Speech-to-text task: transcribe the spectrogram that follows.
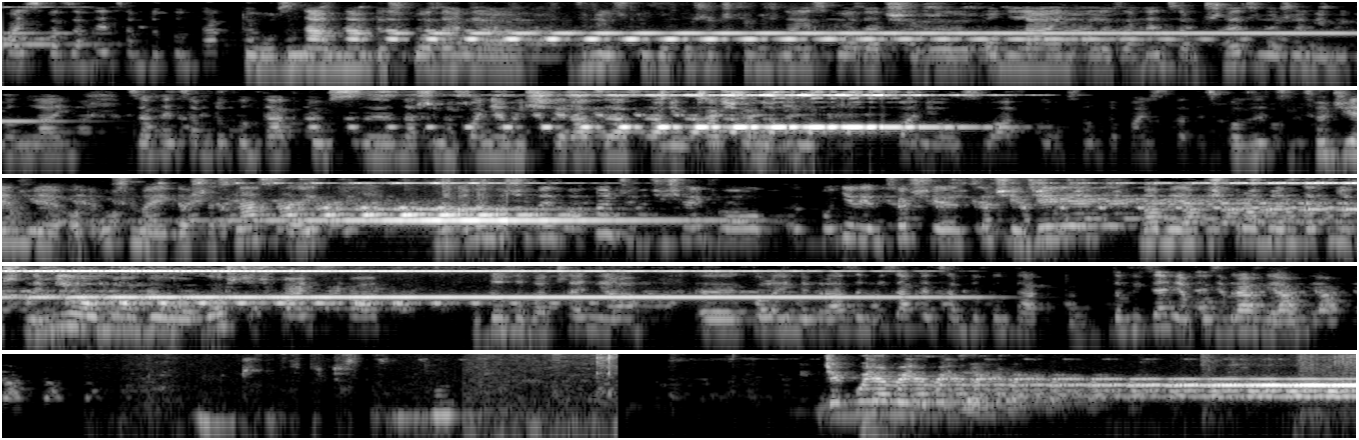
Państwa zachęcam do kontaktu z nami, do składania wniosków o pożyczki. Można je składać e, online, ale zachęcam przed złożeniem ich online. Zachęcam do kontaktu z naszymi paniami Sieradza, z panią Kasią i są do Państwa dyspozycji codziennie od 8 do 16. No a my musimy chyba kończyć dzisiaj, bo, bo nie wiem, co się, co się dzieje. Mamy jakiś problem techniczny. Miło mi było gościć Państwa. Do zobaczenia e, kolejnym razem i zachęcam do kontaktu. Do widzenia, pozdrawiam. Dziękujemy i do widzenia.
